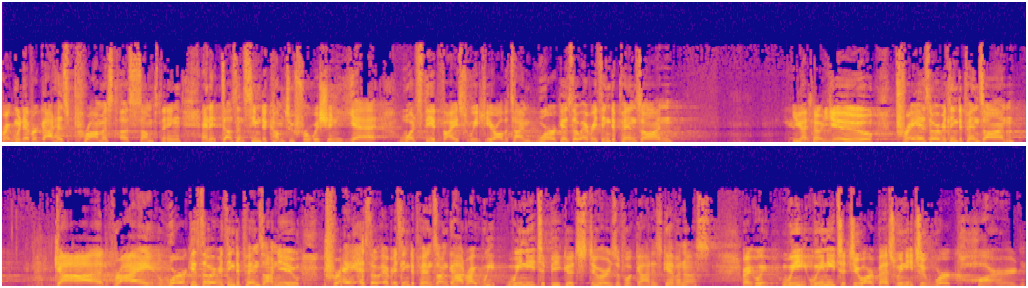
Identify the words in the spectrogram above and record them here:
Right? Whenever God has promised us something and it doesn't seem to come to fruition yet, what's the advice we hear all the time? Work as though everything depends on you guys know you. Pray as though everything depends on God, right? Work as though everything depends on you. Pray as though everything depends on God, right? We, we need to be good stewards of what God has given us, right? We, we, we need to do our best. We need to work hard.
